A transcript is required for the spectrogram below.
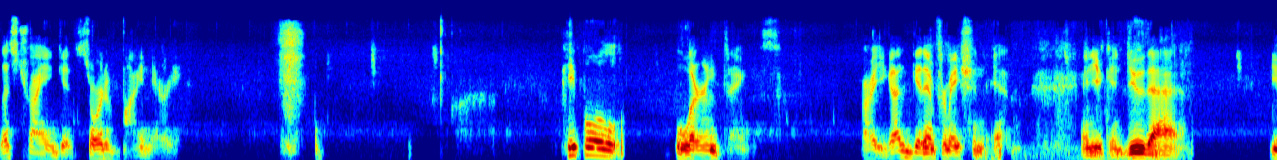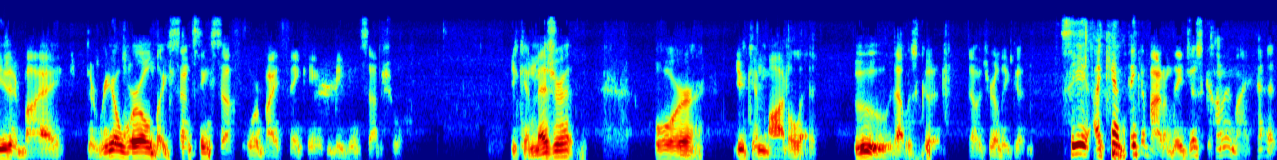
let's try and get sort of binary. People learn things. All right, you got to get information in. And you can do that either by the real world, like sensing stuff, or by thinking, be conceptual. You can measure it, or you can model it. Ooh, that was good. That was really good. See, I can't think about them. They just come in my head.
